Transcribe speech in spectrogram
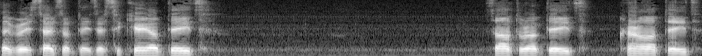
Various types of updates. There's security updates, software updates, kernel updates,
